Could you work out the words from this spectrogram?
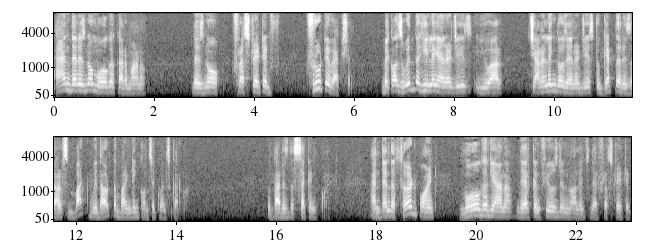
and there is no mogha karmano, there is no frustrated fruitive action. Because with the healing energies, you are channeling those energies to get the results, but without the binding consequence karma. So that is the second point. And then the third point, mogha jnana, they are confused in knowledge, they are frustrated.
